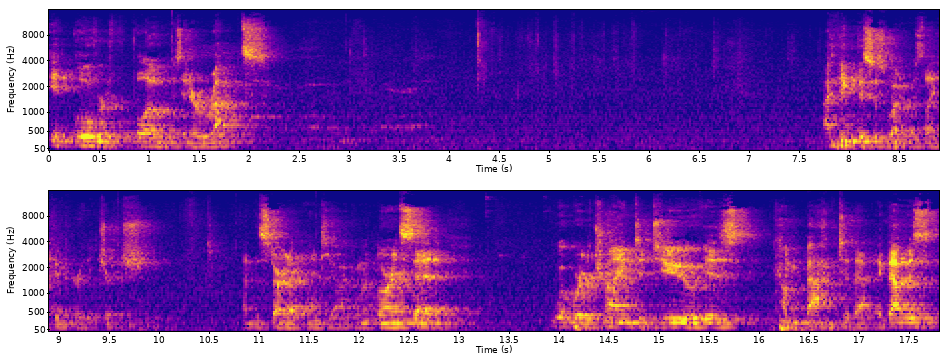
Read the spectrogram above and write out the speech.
it overflows, it erupts. I think this is what it was like in the early church and the start at Antioch. And when Lawrence said, what we're trying to do is come back to that. Like that was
